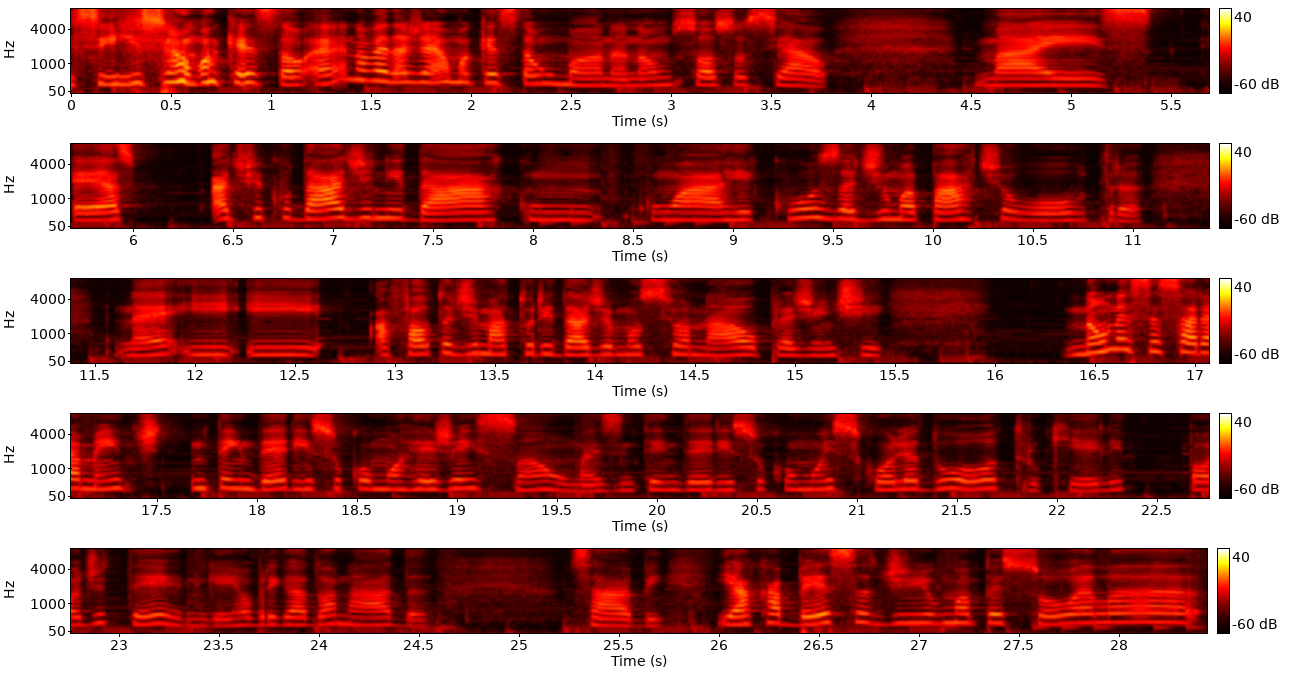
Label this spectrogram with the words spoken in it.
se isso é uma questão é na verdade é uma questão humana não só social. Mas é as, a dificuldade em lidar com, com a recusa de uma parte ou outra né e, e a falta de maturidade emocional para a gente não necessariamente entender isso como uma rejeição, mas entender isso como uma escolha do outro, que ele pode ter, ninguém é obrigado a nada, sabe? E a cabeça de uma pessoa, ela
